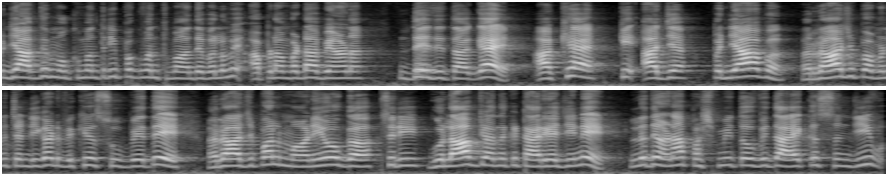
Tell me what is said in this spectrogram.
ਪੰਜਾਬ ਦੇ ਮੁੱਖ ਮੰਤਰੀ ਭਗਵੰਤ ਮਾਨ ਦੇ ਵੱਲੋਂ ਵੀ ਆਪਣਾ ਵੱਡਾ ਬਿਆਨ ਦੇ ਦਿੱਤਾ ਗਿਆ ਹੈ। ਆਖਿਆ ਕਿ ਅੱਜ ਪੰਜਾਬ ਰਾਜ ਭਵਨ ਚੰਡੀਗੜ੍ਹ ਵਿਖੇ ਸੂਬੇ ਦੇ ਰਾਜਪਾਲ ਮਾਨਯੋਗ ਸ੍ਰੀ ਗੁਲਾਬ ਚੰਦ ਕਟਾਰੀਆ ਜੀ ਨੇ ਲੁਧਿਆਣਾ ਪੱਛਮੀ ਤੋਂ ਵਿਧਾਇਕ ਸੰਜੀਵ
